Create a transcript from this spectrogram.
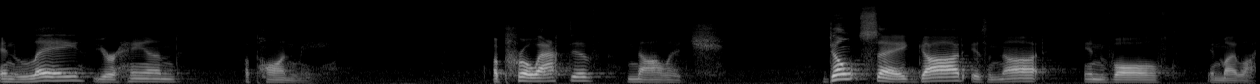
and lay your hand upon me. A proactive knowledge. Don't say, God is not involved in my life.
